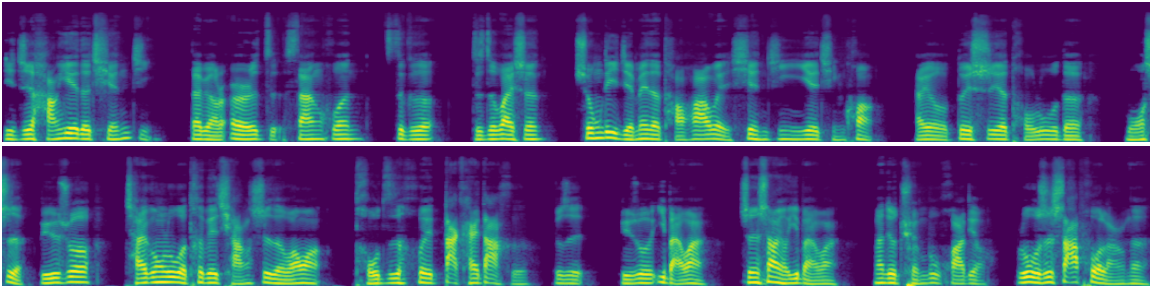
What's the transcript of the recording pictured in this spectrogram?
以及行业的前景，代表了二儿子、三婚、四哥、侄子、外甥。兄弟姐妹的桃花位、现金营业情况，还有对事业投入的模式。比如说财宫如果特别强势的，往往投资会大开大合，就是比如说一百万身上有一百万，那就全部花掉。如果是杀破狼的，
